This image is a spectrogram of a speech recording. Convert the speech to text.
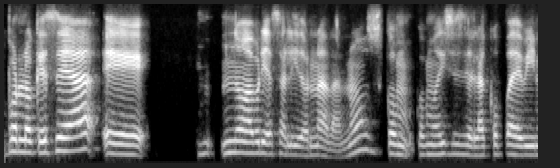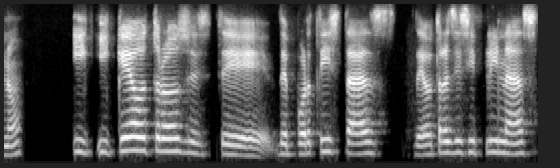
por lo que sea, eh, no habría salido nada, ¿no? Como, como, dices de la copa de vino. ¿Y, y qué otros este, deportistas de otras disciplinas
